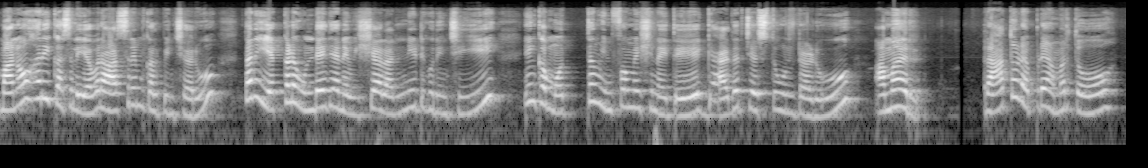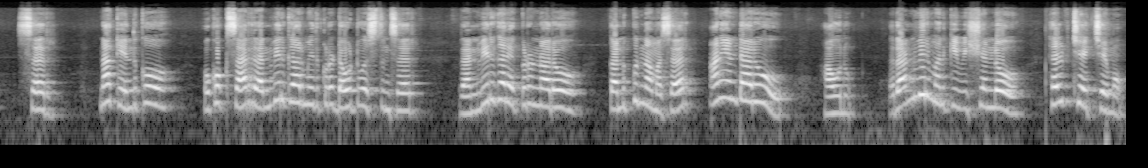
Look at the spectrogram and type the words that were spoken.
మనోహరికి అసలు ఎవరు ఆశ్రయం కల్పించారు? తను ఎక్కడ ఉండేది అనే విషయాలన్నిటి గురించి ఇంకా మొత్తం ఇన్ఫర్మేషన్ అయితే గ్యాదర్ చేస్తూ ఉంటాడు అమర్. రాథోడ్ అప్పుడే అమర్తో సార్ నాకెందుకో? ఒక్కొక్కసారి రణ్వీర్ గారి మీద కూడా డౌట్ వస్తుంది సార్. రణ్వీర్ గారు ఎక్కడున్నారో? కనుక్కుందామా సార్? అని అంటారు. అవును రణ్వీర్ మనకి ఈ విషయంలో హెల్ప్ చేయొచ్చేమో.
